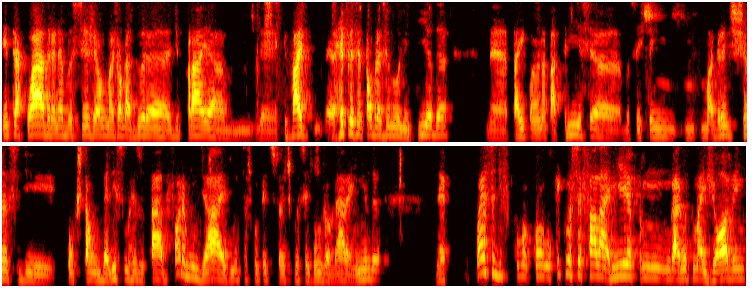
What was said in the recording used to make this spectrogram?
entre a quadra, né, você já é uma jogadora de praia é, que vai é, representar o Brasil na Olimpíada, né, tá aí com a Ana Patrícia, vocês têm uma grande chance de conquistar um belíssimo resultado, fora mundiais, muitas competições que vocês vão jogar ainda. Né? Qual essa, qual, o que, que você falaria para um garoto mais jovem,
